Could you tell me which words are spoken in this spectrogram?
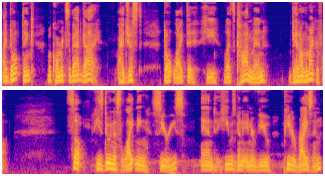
I don't think McCormick's a bad guy. I just don't like that he lets con men get on the microphone. So he's doing this lightning series and he was going to interview Peter Rizun.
